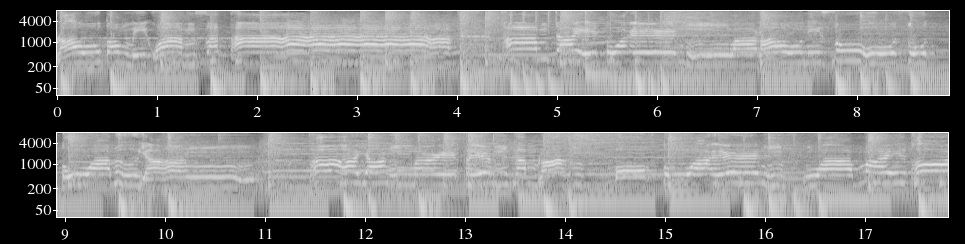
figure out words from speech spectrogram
เราต้องมีความศรัทธาถามใจตัวเอง ว่าเรานี่สู้สุดตัวหรือยัง ถ้ายังไม่เต็มกำลัง บอกตัวเอง ว่าไม่ถอ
